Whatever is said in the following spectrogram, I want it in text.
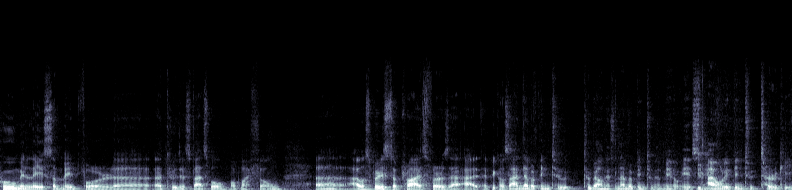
who mainly submit for uh, uh, to this festival of my film, uh, I was pretty surprised first that I, because I've never been to, to be honest, never been to the Middle East. Mhm. I only been to Turkey,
